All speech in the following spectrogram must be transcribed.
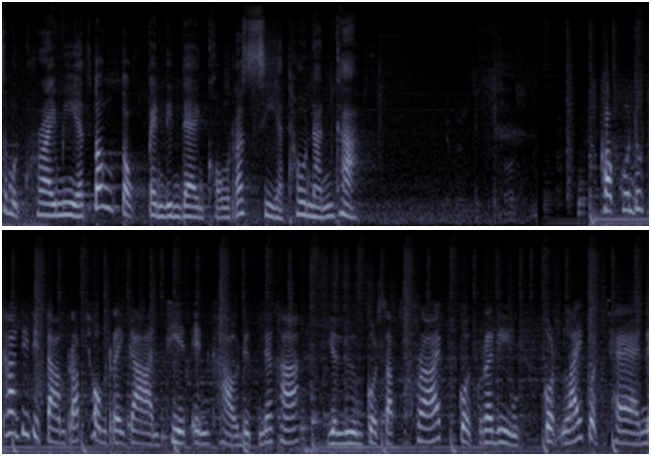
สมุทรไครเมียต้องตกเป็นดินแดนของรัสเซียเท่านั้นค่ะ ขอบคุณทุกท่านที่ติดตามรับชมรายการ TNN ข่าวดึกนะคะ อย่าลืมกด subscribe กดกระดิ่ง กดไลค์กดแชร์ใน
